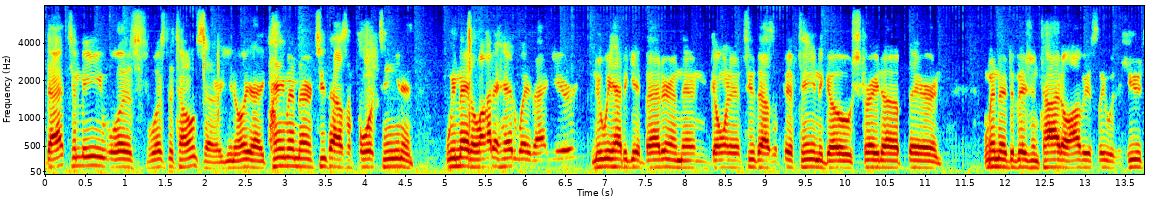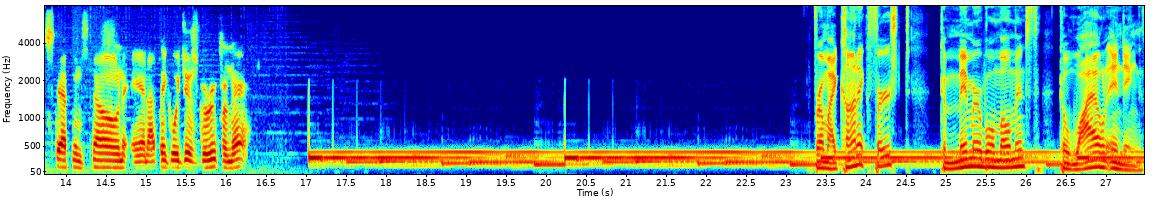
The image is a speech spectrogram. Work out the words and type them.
That to me was was the tone setter. You know, I came in there in 2014 and we made a lot of headway that year. Knew we had to get better, and then going into 2015 to go straight up there and win the division title obviously was a huge stepping stone, and I think we just grew from there. From iconic first to memorable moments to wild endings,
